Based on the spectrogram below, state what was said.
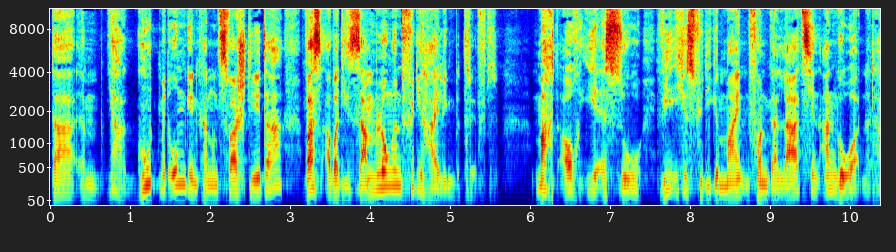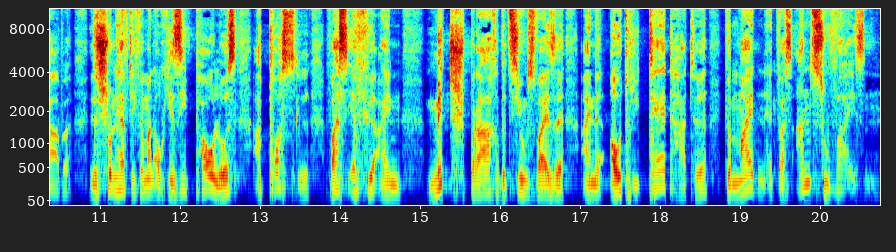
da ähm, ja, gut mit umgehen kann. Und zwar steht da, was aber die Sammlungen für die Heiligen betrifft macht auch ihr es so, wie ich es für die Gemeinden von Galatien angeordnet habe. Es ist schon heftig, wenn man auch hier sieht, Paulus, Apostel, was er für eine Mitsprache beziehungsweise eine Autorität hatte, Gemeinden etwas anzuweisen.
